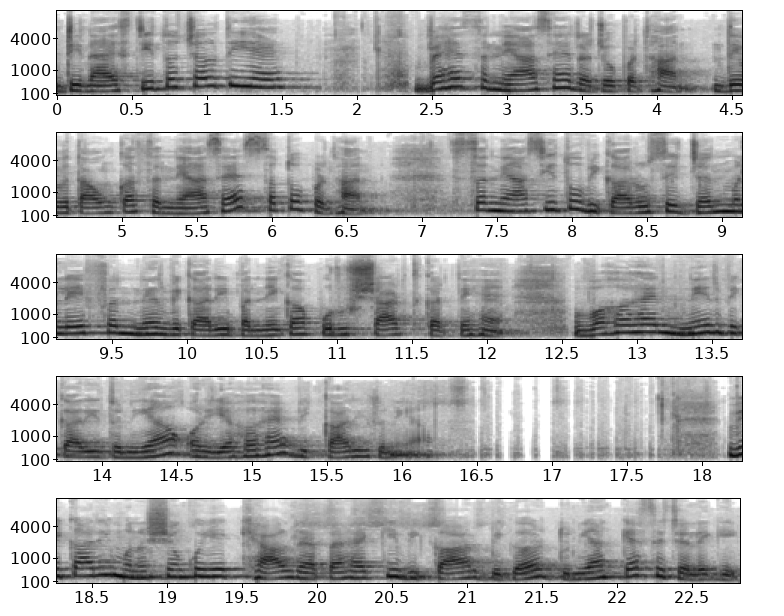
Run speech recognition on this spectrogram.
डिनाइस्टी तो चलती है। वह सन्यास है रजो प्रधान देवताओं का सन्यास है सतो प्रधान सन्यासी तो विकारों से जन्म ले, फिर निर्विकारी बनने का पुरुषार्थ करते हैं। वह है निर्विकारी दुनिया और यह है विकारी दुनिया। विकारी मनुष्यों को यह ख्याल रहता है कि विकार बिगड़ दुनिया कैसे चलेगी।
